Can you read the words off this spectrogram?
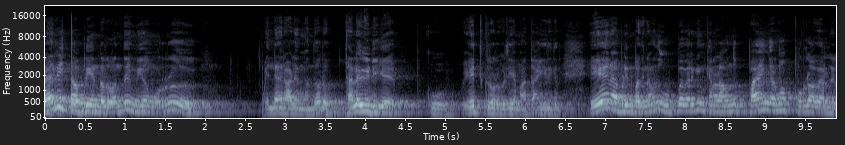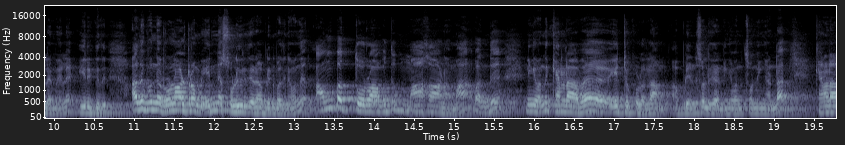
வரி அப்படின்றது வந்து மிகவும் ஒரு எல்லாராலையும் வந்து ஒரு தலையிடிய ஏற்றுக்கிற ஒரு விஷயமாக தான் இருக்குது. ஏன் அப்படின்னு பார்த்தீங்கன்னா வந்து இப்போ வரைக்கும் கனடா வந்து பயங்கரமாக பொருளாதார நிலைமையில் இருக்குது. அதுக்கு வந்து ரொனால்ட் ட்ரம்ப் என்ன சொல்லியிருக்காரு அப்படின்னு பார்த்தீங்கன்னா வந்து ஐம்பத்தோராவது மாகாணமாக வந்து நீங்கள் வந்து கனடாவை ஏற்றுக்கொள்ளலாம் அப்படின்னு சொல்லியிருக்காரு. நீங்கள் வந்து சொன்னீங்கன்னா கனடா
